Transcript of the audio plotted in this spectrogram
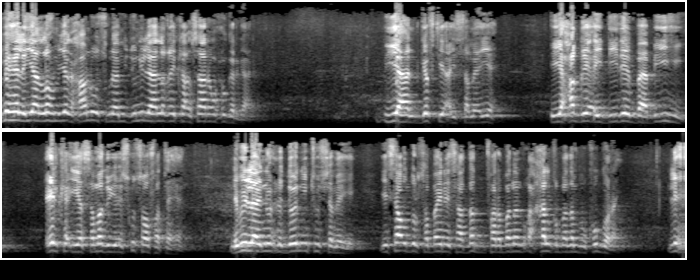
مهليان لهم يقحانوا سبنا مدون الله لغيرك أنصار وحقر قار بيهان قفتي أي سمعية. إيا حقي أي ديدين بابيه. عرك إيا سمدوا يسكوا صوفته نبي الله نوح الدون إنتو السمعية يساعدوا الصبعين يساعدوا فربنا وخلق بذنبوا كقرين lix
